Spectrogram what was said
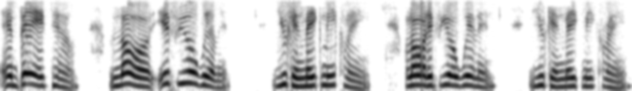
and begged him, Lord, if you're willing, you can make me clean. Lord, if you're willing, you can make me clean.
